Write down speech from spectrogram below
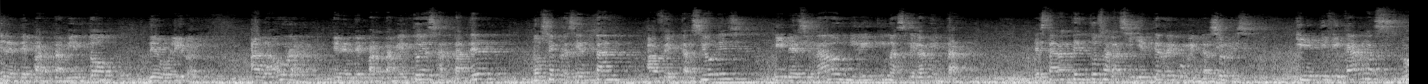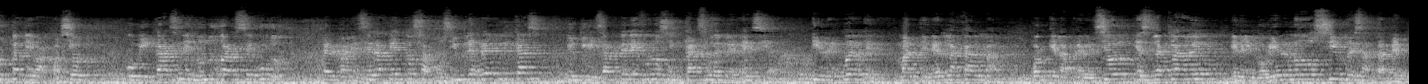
en el departamento de Bolívar. A la hora, en el departamento de Santander, no se presentan afectaciones, ni lesionados, ni víctimas que lamentar. Estar atentos a las siguientes recomendaciones identificar las rutas de evacuación, ubicarse en un lugar seguro, permanecer atentos a posibles réplicas y utilizar teléfonos en caso de emergencia. Y recuerden, mantener la calma, porque la prevención es la clave en el gobierno siempre Santander.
